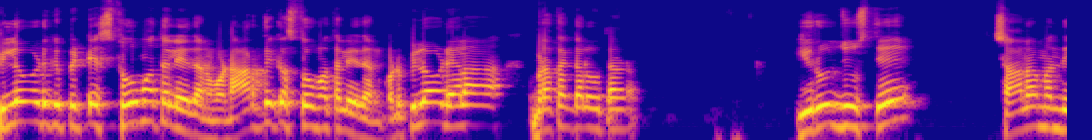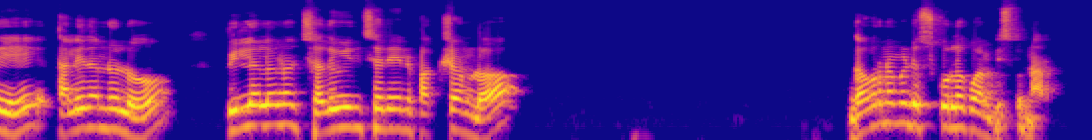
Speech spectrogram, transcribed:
పిల్లవాడికి పెట్టే స్తోమత లేదనుకోండి ఆర్థిక స్తోమత లేదనుకోండి పిల్లవాడు ఎలా బ్రతకగలుగుతాడు? ఈరోజు చూస్తే చాలామంది తల్లిదండ్రులు పిల్లలను చదివించలేని పక్షంలో గవర్నమెంట్ స్కూళ్ళకు పంపిస్తున్నారు.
